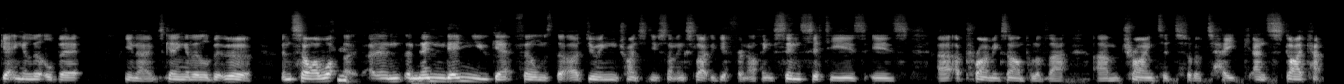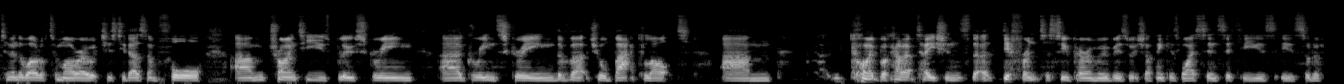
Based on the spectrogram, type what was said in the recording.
getting a little bit, you know, it's getting a little bit. Ugh and so I hmm. and, and then then you get films that are doing trying to do something slightly different. I think Sin City is is uh, a prime example of that. Um, trying to sort of take and Sky Captain and the World of Tomorrow, which is 2004, um, trying to use blue screen, uh, green screen, the virtual backlot. Um, comic book adaptations that are different to superhero movies, which I think is why Sin City is is sort of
